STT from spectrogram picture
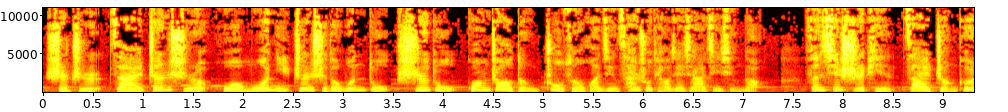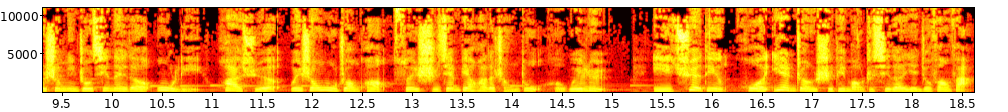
是指在真实或模拟真实的温度、湿度、光照等贮存环境参数条件下进行的。分析食品在整个生命周期内的物理、化学、微生物状况随时间变化的程度和规律，以确定或验证食品保质期的研究方法。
